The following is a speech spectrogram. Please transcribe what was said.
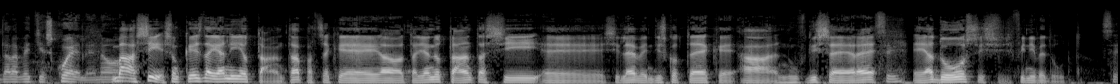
dalla vecchia scuola, no? Ma sì, sono che dagli anni 80, perché dagli anni 80 si, eh, si leva in discoteche a nuf di sere sì. e a dos si, si finiva tutto. Sì.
